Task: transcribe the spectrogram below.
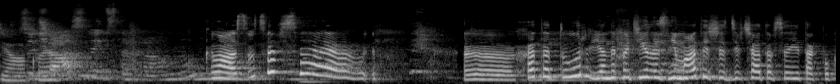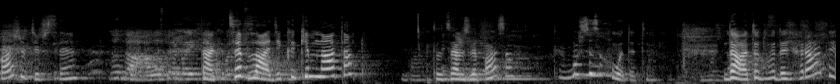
дякую. Сучасно, інстаграмно. Клас, оце все. Е, Хата тур. Я не хотіла знімати, зараз дівчата все і так покажуть і все. Ну так, да, але треба їх Так, це Владіка кімната. Тут завжди паза. Можете заходити. Да, тут будуть грати.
